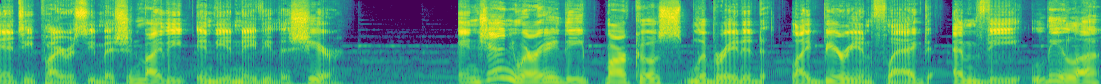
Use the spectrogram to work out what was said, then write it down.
anti-piracy mission by the Indian Navy this year. In January, the Marcos liberated Liberian-flagged MV Lila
